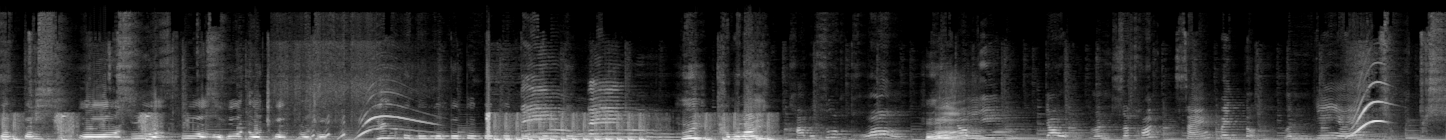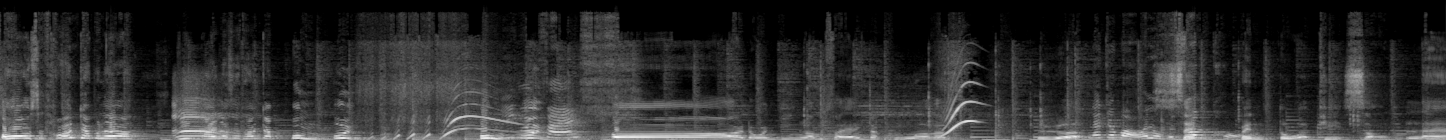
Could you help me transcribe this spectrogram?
ปองปองโอ้ยเอื้อเอื้อโอ้โหโดนฉกโดนฉกยิงปุ๊บปุ๊บปุ๊บปุ๊บปุ๊บปุ๊บปุ๊บปุ๊บปุ๊บเฮ้ยทำอะไรข้าไปส้วมท้องเฮ้ยเจ้ายิงเจ้ามันสะท้อนแสงเป็นตัวมันยิงอย่างโอ้สะท้อนกลับมาเลยยิงไปแล้วสะท้อนกลับปุ้งอุ้ยปุ้งอุ้ยโอ้โดนยิงลำแสงจากหัวครับ เอือแล้วจะบอกว่าหนูไปเสร็ส้วจมท้องเป็นตัวที่สองแล้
